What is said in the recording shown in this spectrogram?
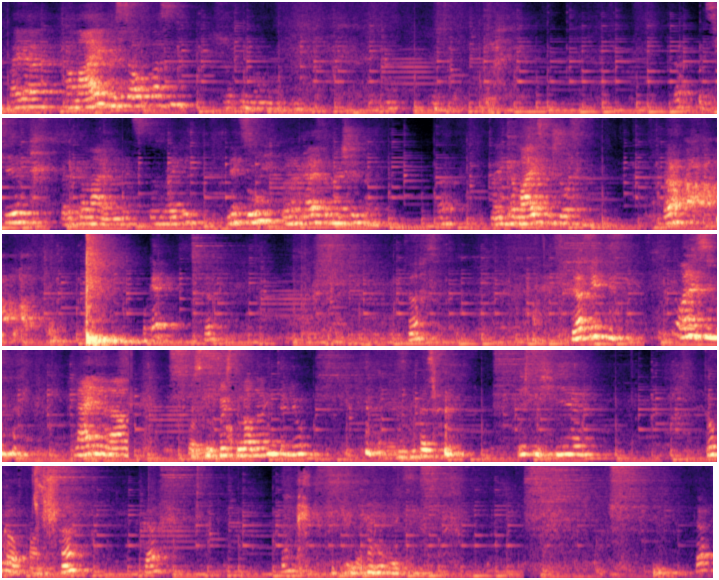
Bei der Kamai müsst ihr aufpassen. Ja, jetzt hier bei der Kamai, jetzt das reingeht, nicht so, sondern greift an meinen Schritt. Ja? Mein Kamai ist geschlossen. Ja? Okay? Ja. Ja, ja seht ihr, alles im kleinen Raum. Was willst du noch ein Interview? Also, richtig hier Druck aufbauen. Ne? Ja? Ja? ja?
